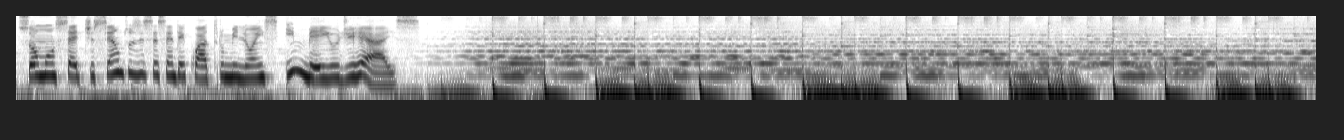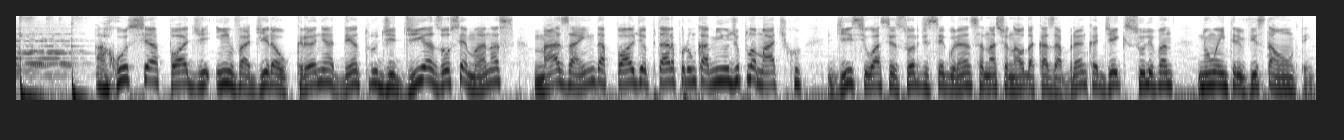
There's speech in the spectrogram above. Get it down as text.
somam 764 milhões e meio de reais. A Rússia pode invadir a Ucrânia dentro de dias ou semanas, mas ainda pode optar por um caminho diplomático, disse o assessor de segurança nacional da Casa Branca, Jake Sullivan, numa entrevista ontem.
